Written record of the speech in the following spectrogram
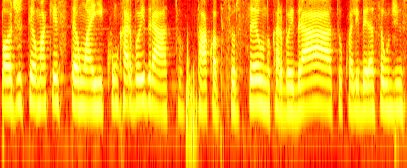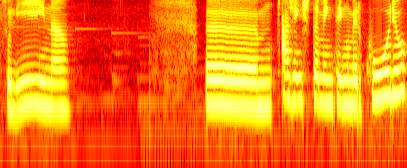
pode ter uma questão aí com carboidrato, tá? Com a absorção do carboidrato, com a liberação de insulina. a gente também tem o mercúrio,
